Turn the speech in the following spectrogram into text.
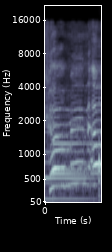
coming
